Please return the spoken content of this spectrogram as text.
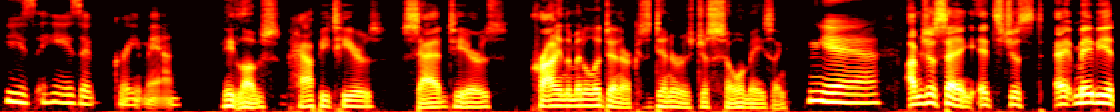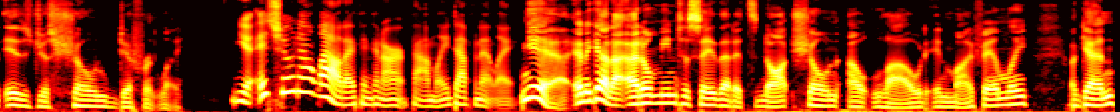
He's he's a great man. He loves happy tears, sad tears, cry in the middle of dinner cuz dinner is just so amazing. Yeah. I'm just saying it's just eh, maybe it is just shown differently. Yeah, it's shown out loud, I think, in our family, definitely. Yeah, and again, I, I don't mean to say that it's not shown out loud in my family. Again,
